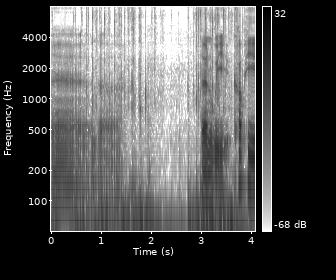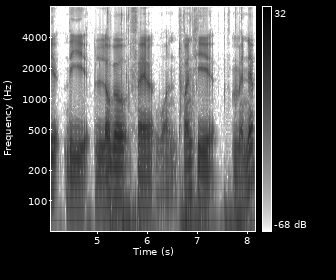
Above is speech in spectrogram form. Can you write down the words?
And uh, then we copy the logo fail 120 manip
